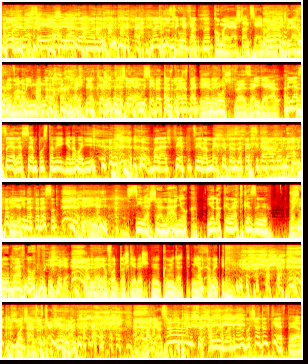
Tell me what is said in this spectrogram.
Nagyon veszélyes, hogy ezen mondani. Nagy Tudod, hogy nekem rizikófaktor. komoly restanciáim vannak, és lerúni valóim vannak a kövérnő körül, úgyhogy 20 évet ott lesznek. Ő most vezek Igen. el. Hogy lesz olyan, lesz olyan poszt a végén, ahogy így Balázs félpucéra megkötözve fekszik a lábamnál, kint a teraszon. Igen. Szívesen lányok, jön a következő. Sobert Norbi. Igen. Vagy nagyon fontos kérdés, ő küldött? Miatta vagy? Bocsánatot kell kérnem? Vagy az? Amúgy volt, nagy bocsánatot kértél?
